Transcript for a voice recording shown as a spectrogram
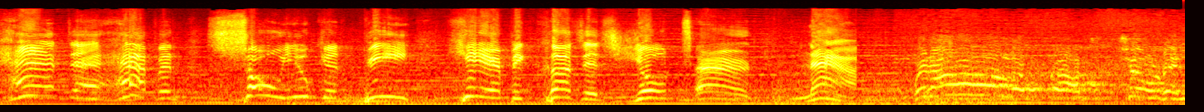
had to happen so you could be here because it's your turn now. When all of God's children,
